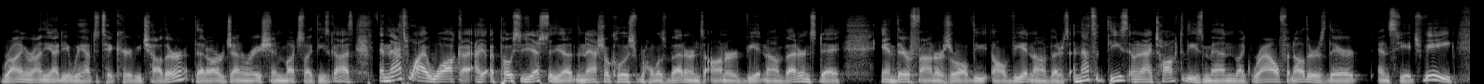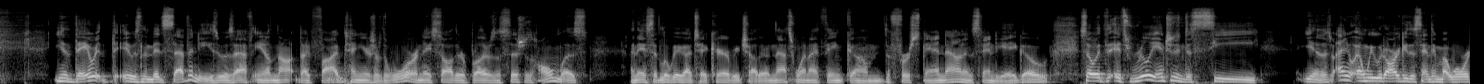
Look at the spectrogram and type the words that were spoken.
rallying around the idea we have to take care of each other, that our generation, much like these guys, and that's why I walk. I, I posted yesterday uh, the National Coalition for Homeless Veterans honored Vietnam Veterans Day, and their founders are all the all Vietnam veterans, and that's what these. I mean, I talked to these men like Ralph and others there NCHV, you know, they were, it was the mid 70s. It was after, you know, not like five, ten years of the war, and they saw their brothers and sisters homeless. And they said, look, we got to take care of each other. And that's when I think um, the first stand down in San Diego. So it's, it's really interesting to see, you know, and we would argue the same thing about World War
